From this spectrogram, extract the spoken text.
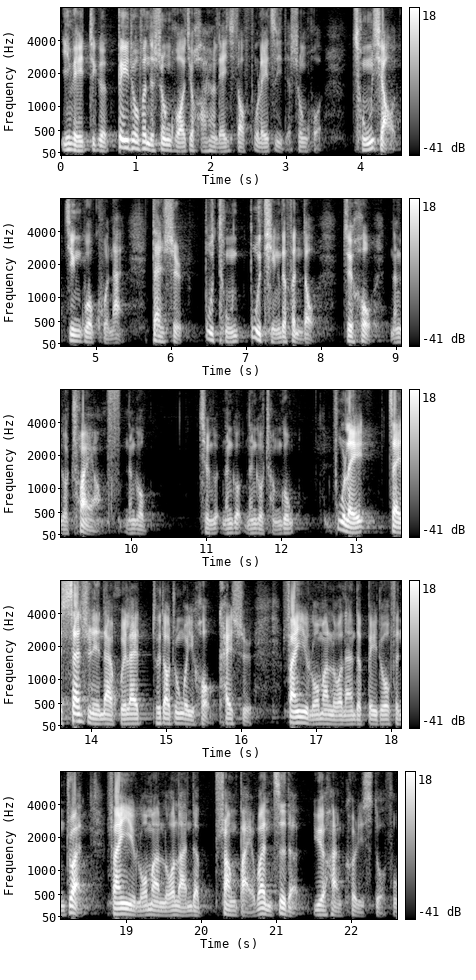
因为这个贝多芬的生活就好像联系到傅雷自己的生活，从小经过苦难，但是不同不停的奋斗，最后能够 triumph，能够成能够能够成功。傅雷在三十年代回来回到中国以后，开始翻译罗曼·罗兰的《贝多芬传》，翻译罗曼·罗兰的上百万字的《约翰·克里斯朵夫》。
